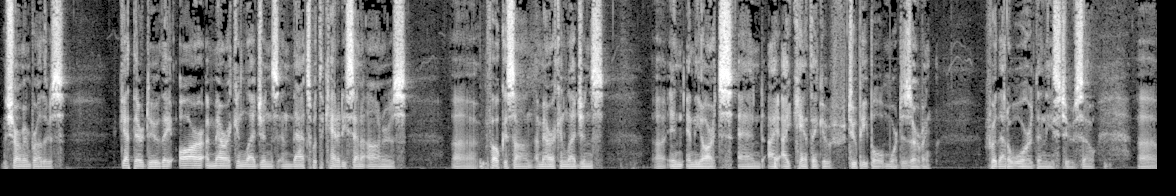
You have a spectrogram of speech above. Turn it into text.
the Sherman brothers get their due. They are American legends, and that's what the Kennedy Center Honors uh, focus on American legends uh, in, in the arts. And I, I can't think of two people more deserving for that award than these two. So uh,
